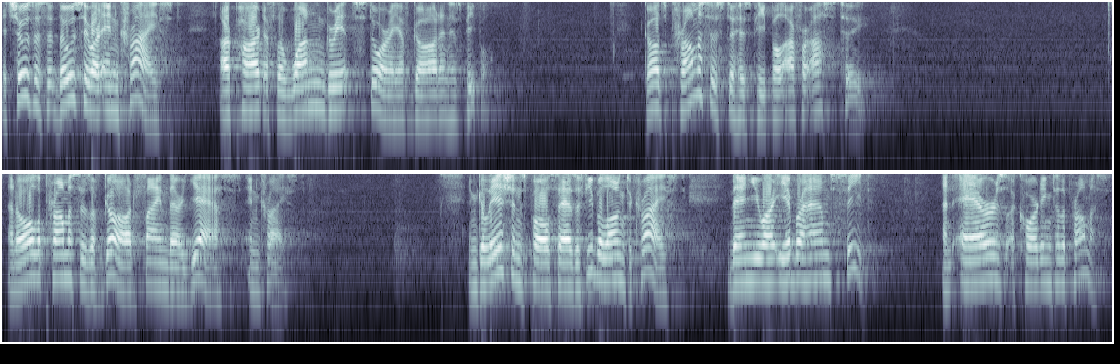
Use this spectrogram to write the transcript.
It shows us that those who are in Christ are part of the one great story of God and His people. God's promises to His people are for us too. And all the promises of God find their yes in Christ. In Galatians, Paul says, if you belong to Christ, then you are Abraham's seed and heirs according to the promise.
